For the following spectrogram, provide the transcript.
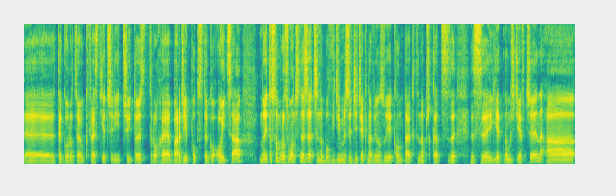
e, tego rodzaju kwestie, czyli, czyli to jest trochę bardziej pod tego ojca. No i to są rozłączne rzeczy, no bo widzimy, że dzieciak nawiązuje kontakt na przykład z, z jedną z dziewczyn, a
